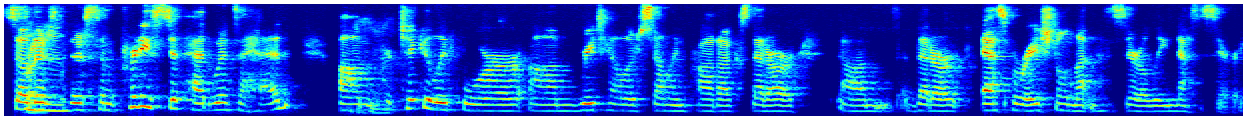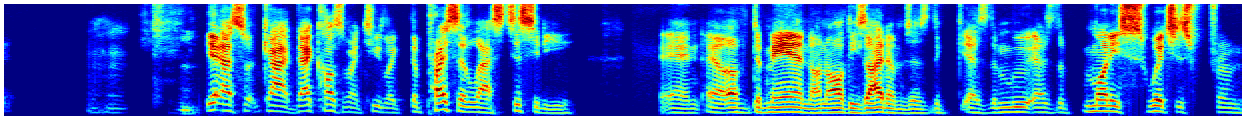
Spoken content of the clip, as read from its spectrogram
So right. there's there's some pretty stiff headwinds ahead um, mm-hmm. particularly for um, retailers selling products that are um, that are aspirational, not necessarily necessary. Mm-hmm. mm-hmm. Yeah. So God, that calls to mind too. Like the price elasticity and uh, of demand on all these items as the as the as the money switches from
